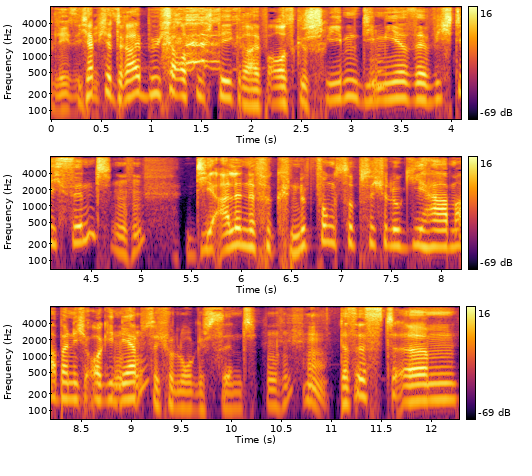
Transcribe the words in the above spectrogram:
lese ich Ich habe hier drei Bücher aus dem Stegreif ausgeschrieben, die mir sehr wichtig sind, Mhm. die alle eine Verknüpfung zur Psychologie haben, aber nicht originär Mhm. psychologisch sind. Mhm. Hm. Das ist, ähm,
